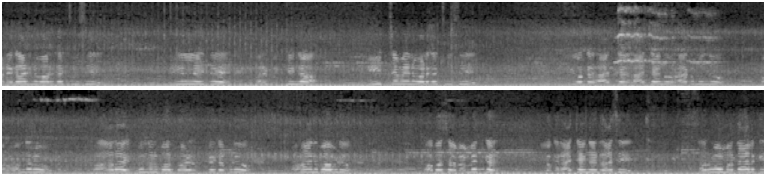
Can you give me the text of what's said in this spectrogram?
అణగారిన వారుగా చూసి వీళ్ళనైతే మరి ముఖ్యంగా నీచమైన వాళ్ళగా చూసి ఈ యొక్క రాజ్య రాజ్యాంగం రాకముందు మనం అందరం చాలా ఇబ్బందులు పాల్పడ ఉండేటప్పుడు మహానుభావుడు బాబాసాహెబ్ అంబేద్కర్ ఈ యొక్క రాజ్యాంగాన్ని రాసి సర్వ మతాలకి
